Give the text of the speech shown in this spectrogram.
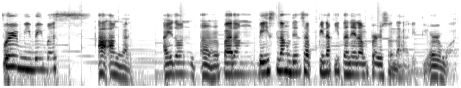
for me, may mas aangat. I don't, uh, parang based lang din sa pinakita nilang personality or what.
